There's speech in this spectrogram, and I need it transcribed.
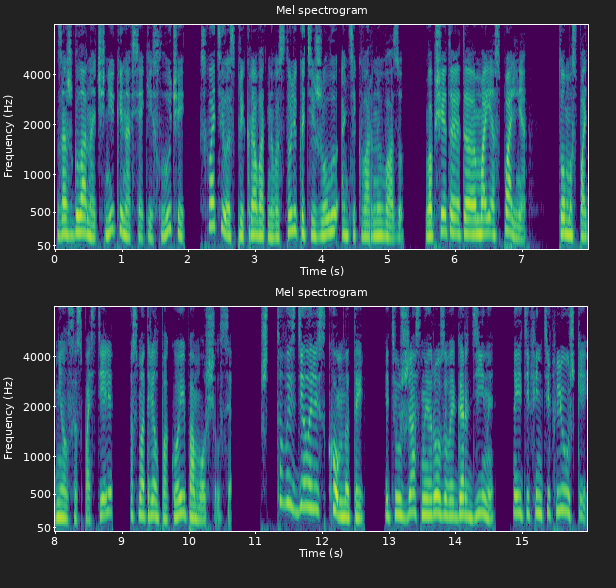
зажгла ночник и на всякий случай схватила с прикроватного столика тяжелую антикварную вазу. «Вообще-то это моя спальня». Томас поднялся с постели, посмотрел покой и поморщился. «Что вы сделали с комнатой? Эти ужасные розовые гардины, эти финтифлюшки.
